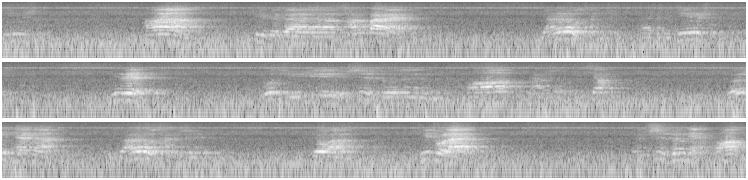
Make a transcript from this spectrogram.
金属，他去这个参拜圆悟禅师，在这个金属境内，今日有取世尊王两舍为相，有一天呢，圆悟禅师就啊提出来。至尊莲花，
